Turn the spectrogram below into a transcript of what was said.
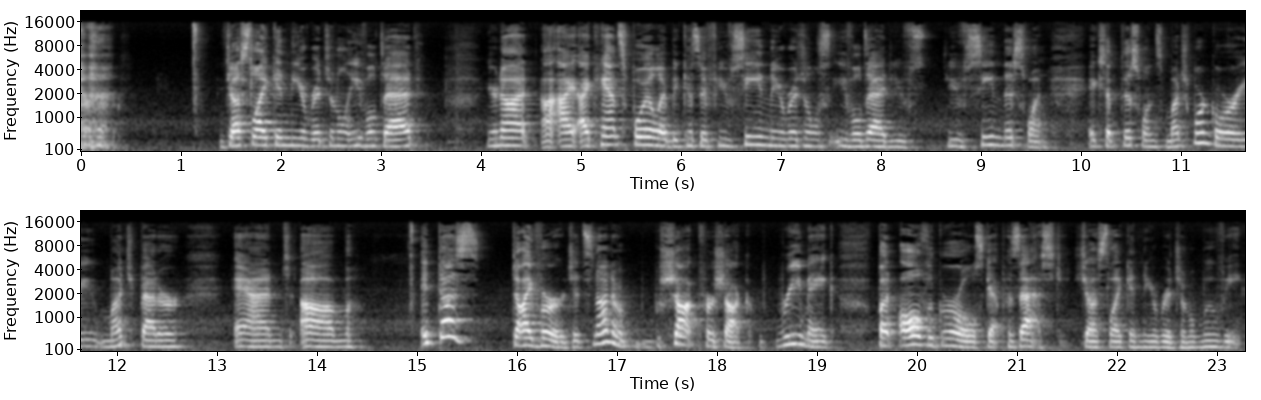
just like in the original Evil Dead, you're not, I, I can't spoil it because if you've seen the original Evil Dead, you've, you've seen this one. Except this one's much more gory, much better. And um, it does diverge. It's not a shock for shock remake, but all the girls get possessed, just like in the original movie.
